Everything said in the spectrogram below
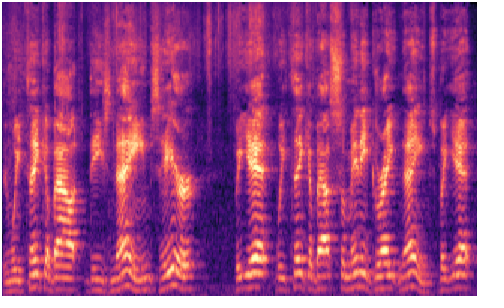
and we think about these names here, but yet we think about so many great names. But yet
